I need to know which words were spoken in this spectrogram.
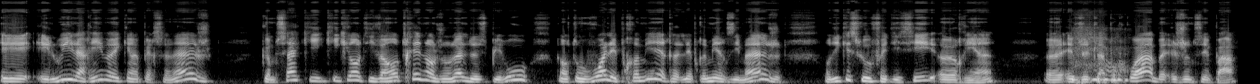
Et, lui, il arrive avec un personnage comme ça qui, qui, quand il va entrer dans le journal de Spirou, quand on voit les premières, les premières images, on dit qu'est-ce que vous faites ici? Euh, Rien. Euh, et vous êtes là pourquoi? Ben, Je ne sais pas.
